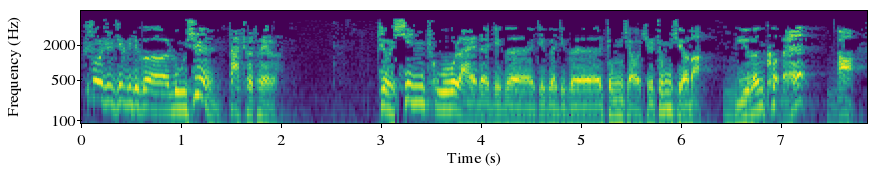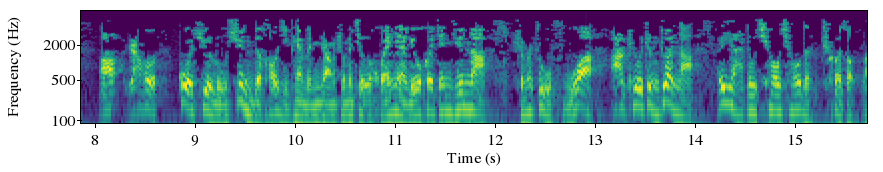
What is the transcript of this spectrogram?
说是这个这个鲁迅大撤退了。就是新出来的这个这个这个中小学中学吧，语文课本啊，好，然后过去鲁迅的好几篇文章，什么就怀念刘和珍君呐，什么祝福啊，阿 Q 正传呐，哎呀，都悄悄的撤走了，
